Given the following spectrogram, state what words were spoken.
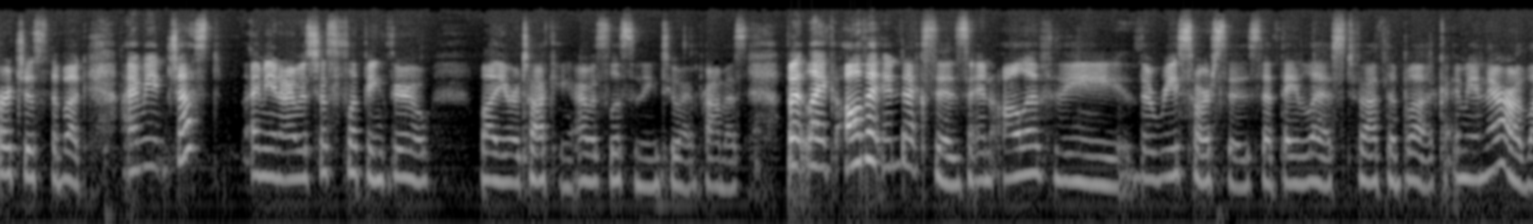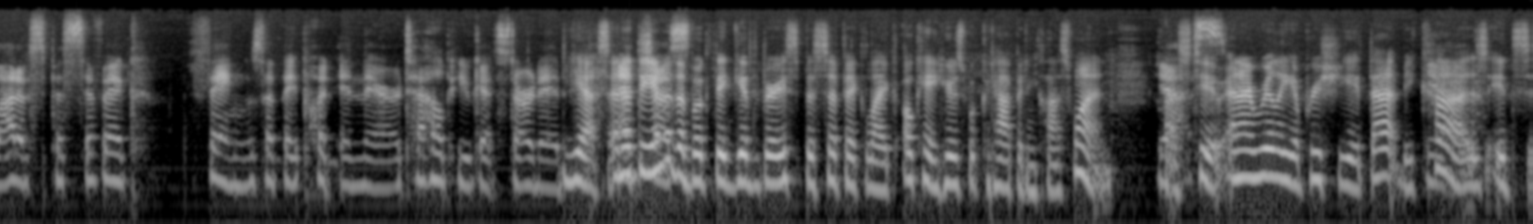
purchase the book. I mean, just I mean, I was just flipping through while you were talking. I was listening to, I promise. But like all the indexes and all of the the resources that they list throughout the book. I mean, there are a lot of specific things that they put in there to help you get started. yes. And it at the end of the book, they give very specific, like, okay, here's what could happen in class one, class two, and I really appreciate that because it's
